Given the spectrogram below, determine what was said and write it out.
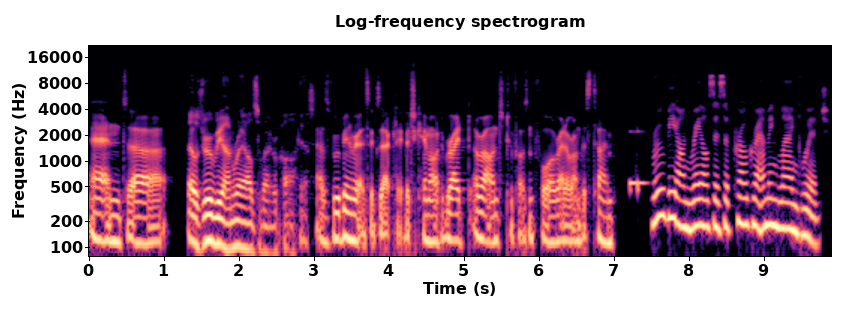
and uh, That was Ruby on Rails, if I recall. Yes. as Ruby on Rails exactly, which came out right around 2004, right around this time. Ruby on Rails is a programming language.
